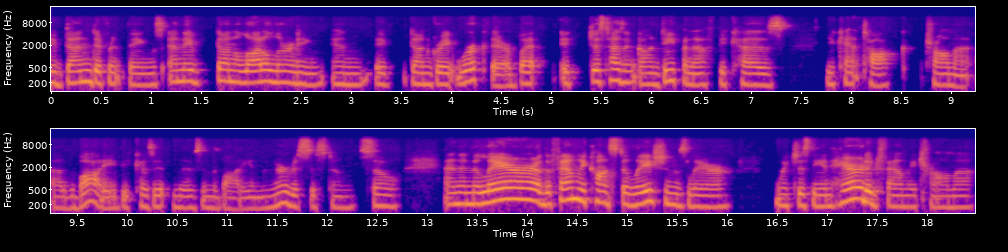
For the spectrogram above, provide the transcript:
They've done different things, and they've done a lot of learning, and they've done great work there. But it just hasn't gone deep enough because you can't talk trauma out of the body because it lives in the body and the nervous system. So, and then the layer of the family constellations layer, which is the inherited family trauma,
